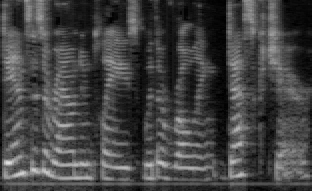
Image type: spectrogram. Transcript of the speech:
dances around and plays with a rolling desk chair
